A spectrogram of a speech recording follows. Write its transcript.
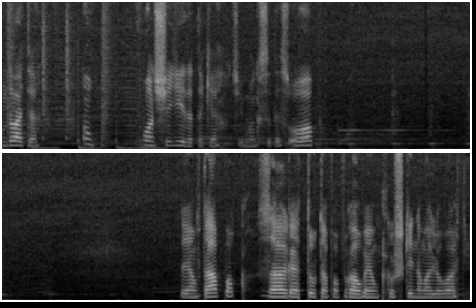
Ну, давайте. Ну, вон ще їде таке, цей Мерседес. Оп. Даємо тапок. Зараз тут попробуємо кружки намалювати.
